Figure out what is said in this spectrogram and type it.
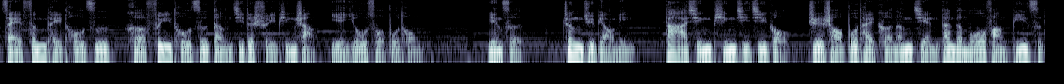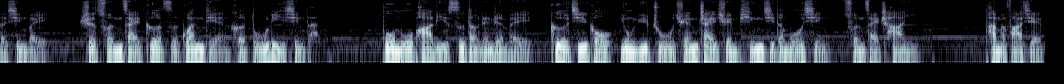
在分配投资和非投资等级的水平上也有所不同。因此，证据表明，大型评级机构至少不太可能简单的模仿彼此的行为，是存在各自观点和独立性的。布姆帕里斯等人认为，各机构用于主权债券评级的模型存在差异。他们发现，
